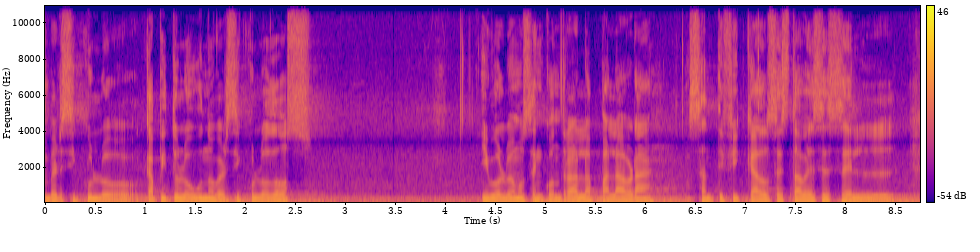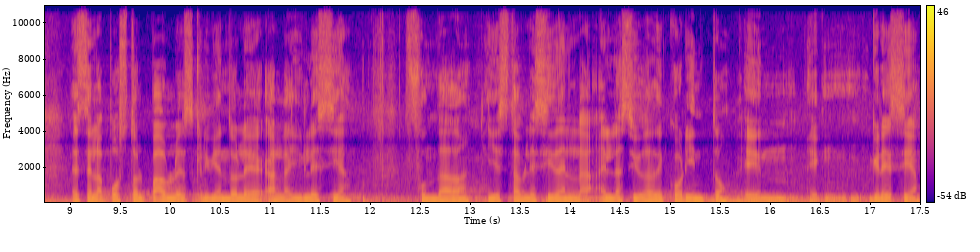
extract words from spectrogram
versículo, capítulo 1, versículo 2. Y volvemos a encontrar la palabra santificados. Esta vez es el, es el apóstol Pablo escribiéndole a la iglesia fundada y establecida en la, en la ciudad de Corinto, en, en Grecia.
